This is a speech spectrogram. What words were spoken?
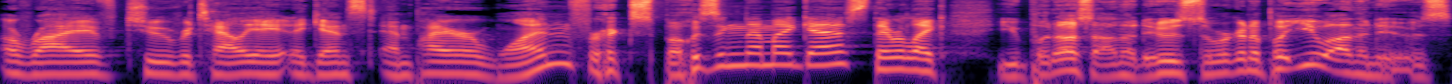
arrived to retaliate against Empire 1 for exposing them, I guess. They were like, "You put us on the news, so we're going to put you on the news."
